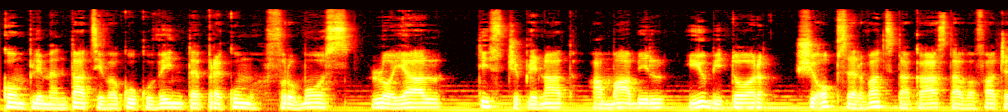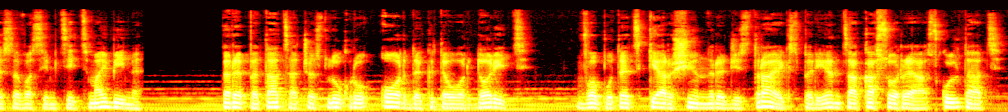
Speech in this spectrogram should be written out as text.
Complimentați-vă cu cuvinte precum frumos, loial, disciplinat, amabil, iubitor, și observați dacă asta vă face să vă simțiți mai bine. Repetați acest lucru ori de câte ori doriți. Vă puteți chiar și înregistra experiența ca să o reascultați.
